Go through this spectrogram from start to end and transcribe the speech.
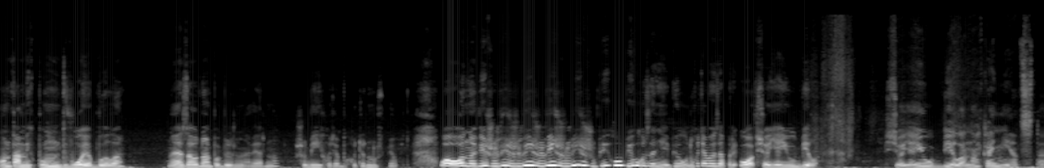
Он там їх, по-моєму, двоє було. Ну, я заодно побежу, наверное, чтобы ей хотя бы хоть одну спіймати. О, она, вижу, вижу, вижу, вижу, вижу, бегу, бегу за ней, бегу. Ну хотя бы запры... О, все, я ее убила. Все, я ее убила, наконец-то.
